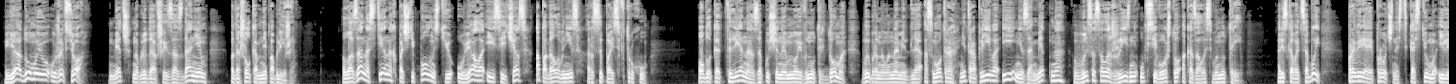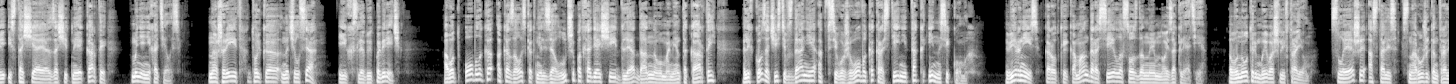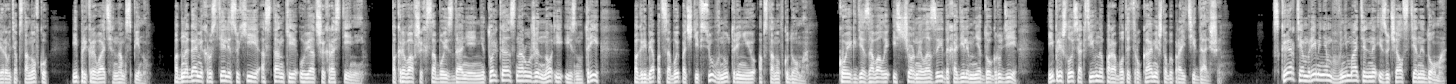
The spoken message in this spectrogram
«Я думаю, уже все». Медж, наблюдавший за зданием, подошел ко мне поближе. Лоза на стенах почти полностью увяла и сейчас опадала вниз, рассыпаясь в труху. Облако тлена, запущенное мной внутрь дома, выбранного нами для осмотра, неторопливо и незаметно высосало жизнь у всего, что оказалось внутри. Рисковать собой, проверяя прочность костюма или истощая защитные карты, мне не хотелось. Наш рейд только начался, их следует поберечь. А вот облако оказалось как нельзя лучше подходящей для данного момента картой, легко зачистив здание от всего живого, как растений, так и насекомых. «Вернись!» — короткая команда рассеяла созданное мной заклятие. Внутрь мы вошли втроем. Слэши остались снаружи контролировать обстановку и прикрывать нам спину. Под ногами хрустели сухие останки увядших растений — покрывавших собой здание не только снаружи, но и изнутри, погребя под собой почти всю внутреннюю обстановку дома. Кое-где завалы из черной лозы доходили мне до груди, и пришлось активно поработать руками, чтобы пройти дальше. Скэр тем временем внимательно изучал стены дома.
